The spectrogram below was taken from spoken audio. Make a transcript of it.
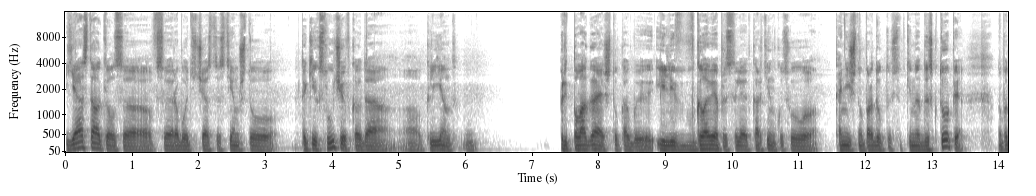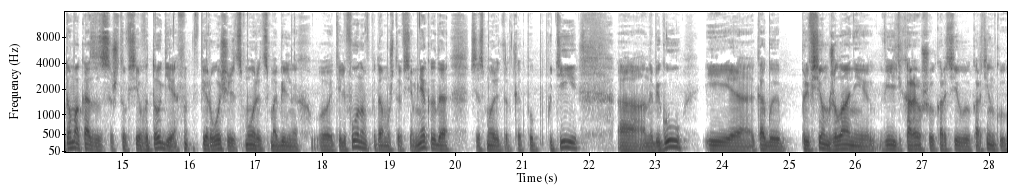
я сталкивался в своей работе часто с тем, что таких случаев, когда э, клиент предполагает, что как бы или в голове представляет картинку своего конечного продукта все-таки на десктопе, но потом оказывается, что все в итоге в первую очередь смотрят с мобильных э, телефонов, потому что всем некогда, все смотрят как по пути, э, на бегу, и э, как бы при всем желании видеть хорошую, красивую картинку,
